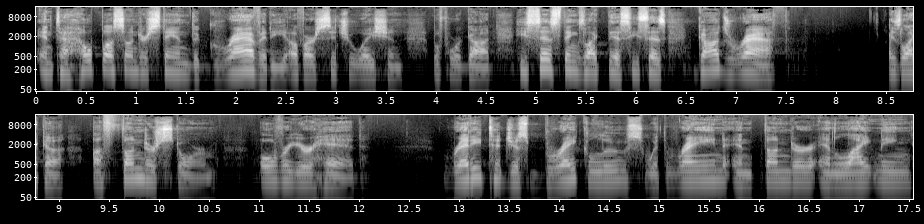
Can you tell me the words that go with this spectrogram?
and to help us understand the gravity of our situation before God. He says things like this He says, God's wrath is like a, a thunderstorm over your head, ready to just break loose with rain and thunder and lightning.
